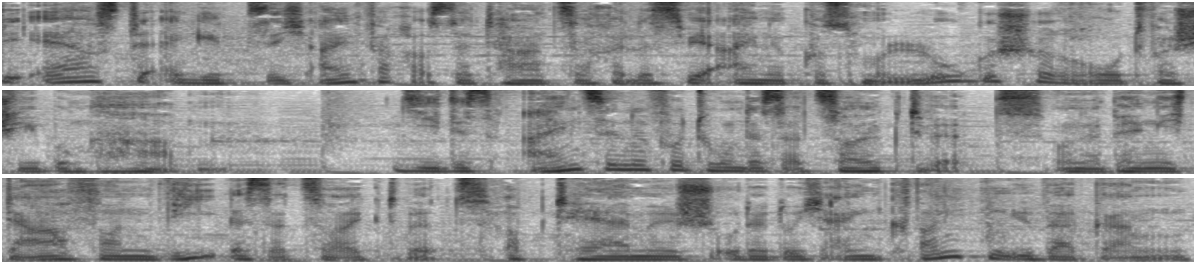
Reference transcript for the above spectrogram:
Die erste ergibt sich einfach aus der Tatsache, dass wir eine kosmologische Rotverschiebung haben. Jedes einzelne Photon, das erzeugt wird, unabhängig davon, wie es erzeugt wird, ob thermisch oder durch einen Quantenübergang,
